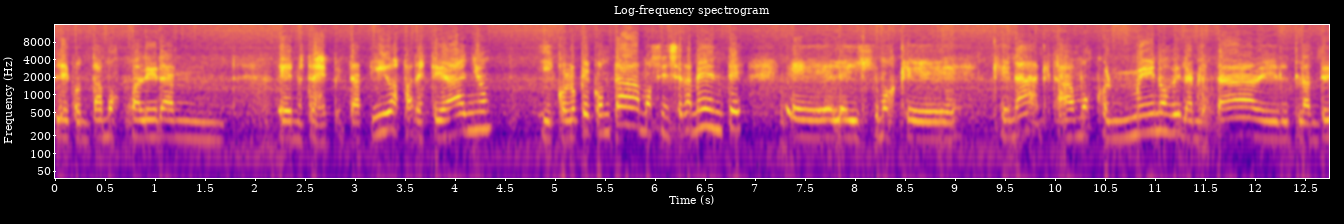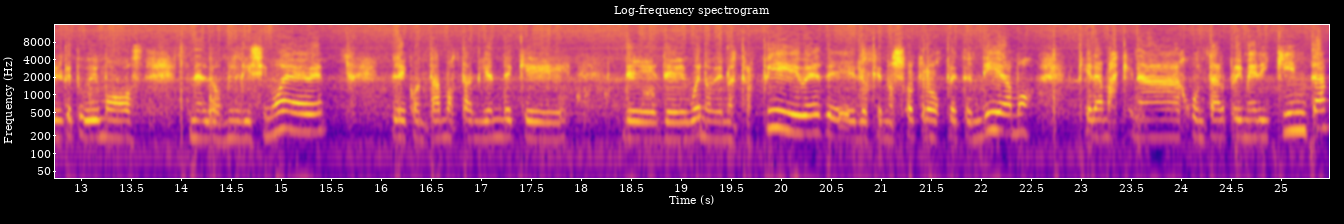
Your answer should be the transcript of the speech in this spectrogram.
le contamos cuáles eran eh, nuestras expectativas para este año y con lo que contábamos, sinceramente, eh, le dijimos que, nada, que estábamos con menos de la mitad del plantel que tuvimos en el 2019. Le contamos también de que de, bueno de nuestros pibes, de lo que nosotros pretendíamos, que era más que nada juntar primera y quinta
